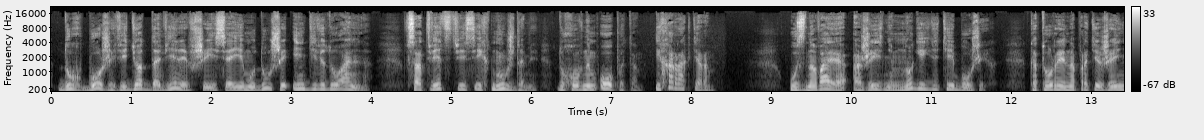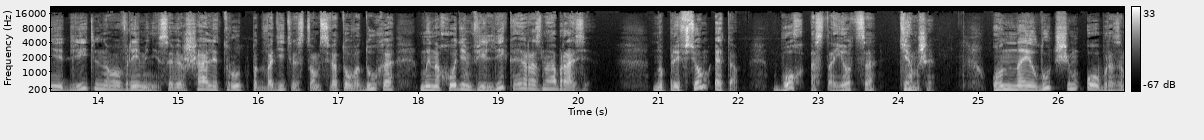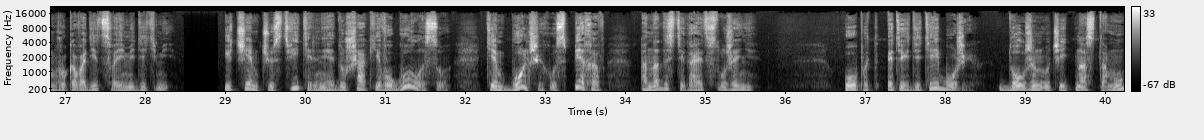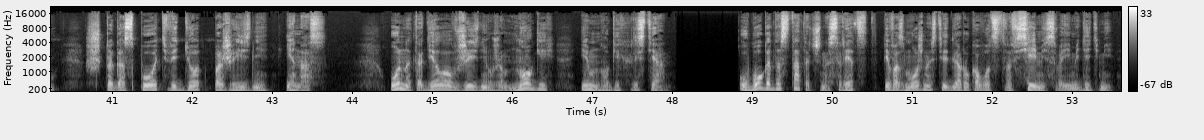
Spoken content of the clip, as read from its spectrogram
Дух Божий ведет доверившиеся Ему души индивидуально, в соответствии с их нуждами, духовным опытом и характером. Узнавая о жизни многих детей Божьих, которые на протяжении длительного времени совершали труд под водительством Святого Духа, мы находим великое разнообразие. Но при всем этом Бог остается тем же. Он наилучшим образом руководит своими детьми. И чем чувствительнее душа к его голосу, тем больших успехов она достигает в служении. Опыт этих детей Божьих должен учить нас тому, что Господь ведет по жизни и нас. Он это делал в жизни уже многих и многих христиан. У Бога достаточно средств и возможностей для руководства всеми своими детьми.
